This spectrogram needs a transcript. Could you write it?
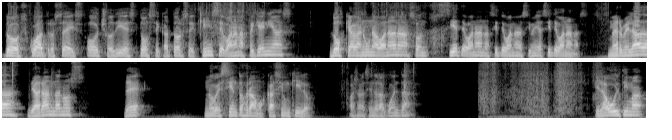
2, 4, 6, 8, 10, 12, 14, 15 bananas pequeñas. Dos que hagan una banana, son 7 bananas, 7 bananas y media, 7 bananas. Mermelada de arándanos de 900 gramos, casi un kilo. Vayan haciendo la cuenta. Y la última,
